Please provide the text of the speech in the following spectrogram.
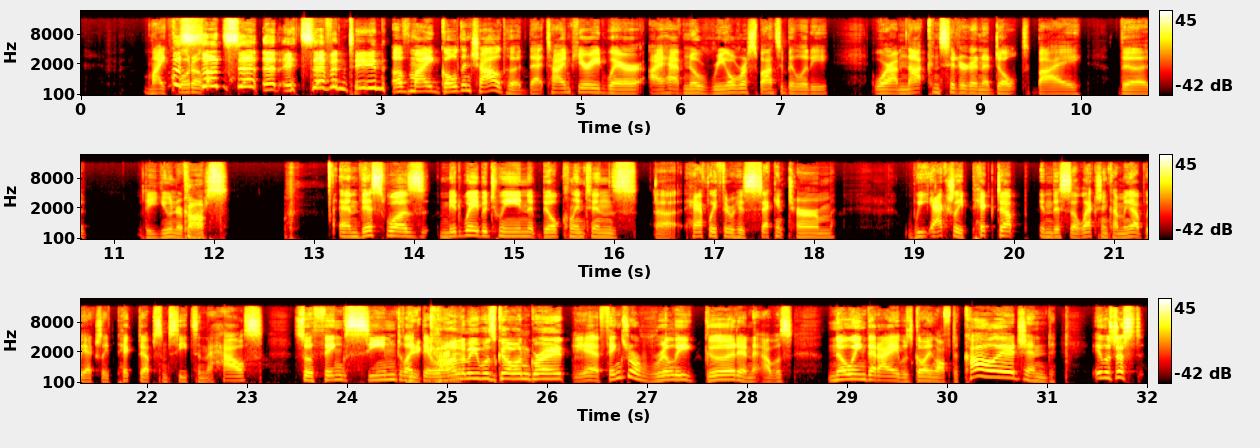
my The quote sunset at 817. of my golden childhood, that time period where I have no real responsibility, where I'm not considered an adult by the the universe. Cops. And this was midway between Bill Clinton's uh, halfway through his second term. We actually picked up in this election coming up. We actually picked up some seats in the House, so things seemed like the they were a- economy was going great. yeah, things were really good, and I was knowing that I was going off to college, and it was just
